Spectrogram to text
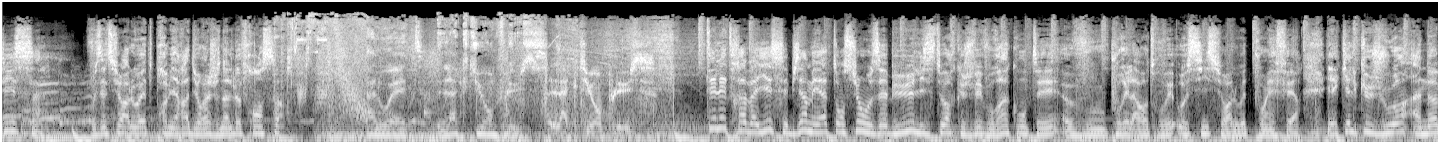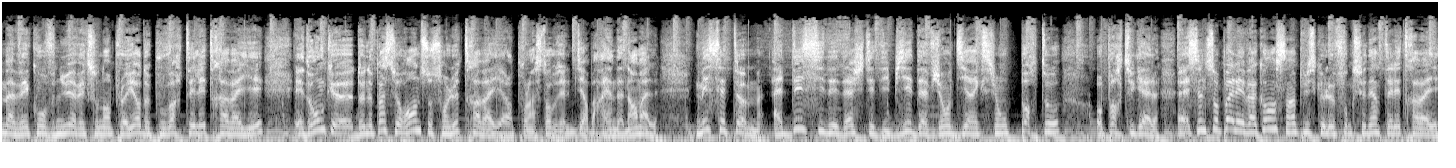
8h36. Vous êtes sur Alouette, première radio régionale de France. Alouette, l'actu en plus. L'actu en plus. Télétravailler, c'est bien, mais attention aux abus. L'histoire que je vais vous raconter, vous pourrez la retrouver aussi sur alouette.fr. Il y a quelques jours, un homme avait convenu avec son employeur de pouvoir télétravailler et donc euh, de ne pas se rendre sur son lieu de travail. Alors pour l'instant, vous allez me dire, bah rien d'anormal. Mais cet homme a décidé d'acheter des billets d'avion direction Porto au Portugal. Euh, Ce ne sont pas les vacances, hein, puisque le fonctionnaire télétravaille.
